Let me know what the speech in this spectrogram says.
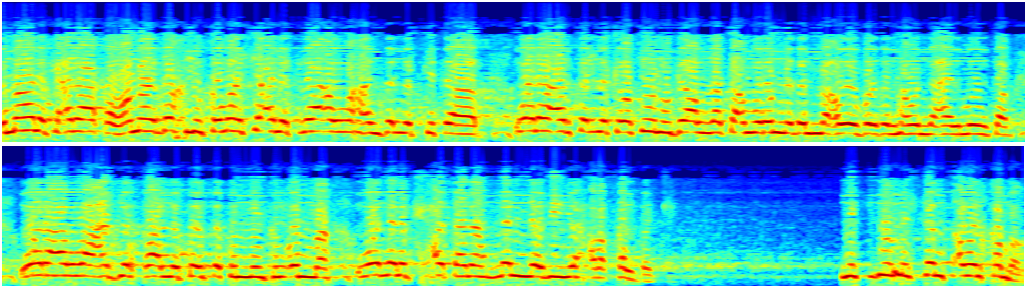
وما لك علاقة وما دخلك وما شأنك. لا الله أنزل لك كتاب ولا أرسل لك رسول وقال لا تأمرن بالمعروف وتنهون عن المنكر ولا الله عز وجل قال لك ولتكن منكم أمة ولا لك حسنة ما الذي يحرق قلبك. يسجدون الشمس أو القمر.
